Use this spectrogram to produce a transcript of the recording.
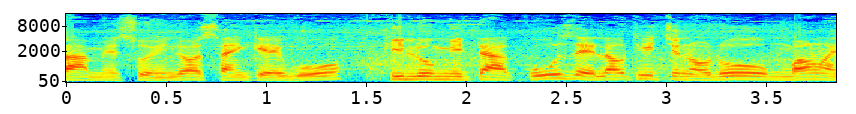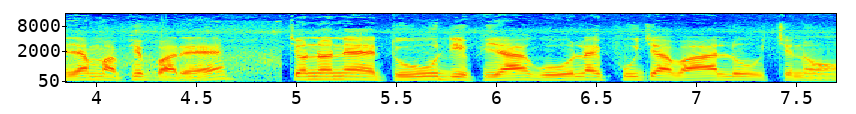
လာမယ်ဆိုရင်တော့ဆိုင်ကယ်ကိုကီလိုမီတာ60လောက်ထိကျွန်တော်တို့မောင်းလာရမှာဖြစ်ပါတယ် ကျွန်တော်နဲ့အတူဒီဖျားကိုလိုက်ဖူးကြပါလို့ကျွန်တော်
